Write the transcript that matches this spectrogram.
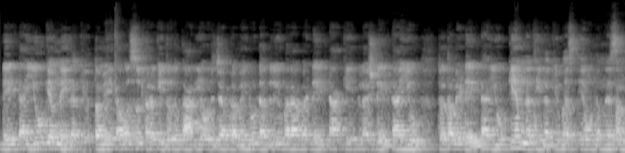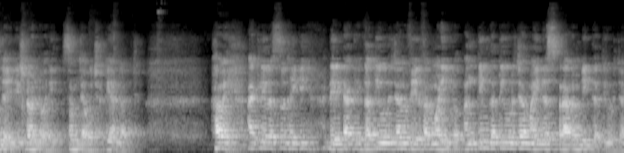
ડેલ્ટા યુ કેમ નહીં લખ્યું? તમે એક આવું સૂત્ર કીધું હતું, કાર્ય ઊર્જા પ્રમેયનું ડબલ્યુ બરાબર delta K plus delta U તો તમે ડેલ્ટા યુ કેમ નથી લખ્યું? બસ એ હું તમને સમજાવી દઈશ ડોન્ટ વરી સમજાવું છું. ધ્યાન રાખજો. હવે આટલી વસ્તુ થઈ ગઈ. ડેલ્ટા કે ગતિ ઉર્જાનો ફેરફાર મળી ગયો. અંતિમ ગતિ ઊર્જા માઇનસ પ્રારંભિક ગતિ ઊર્જા.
